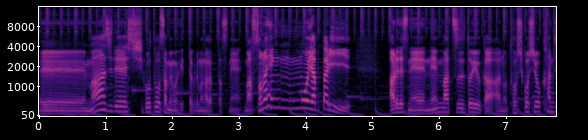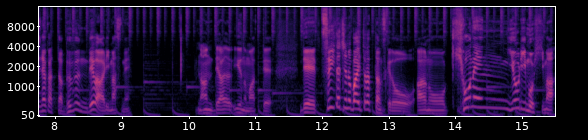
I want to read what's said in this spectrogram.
えー、マジで仕事納めもへったくれもなかったですね。まあその辺もやっぱりあれですね年末というかあの年越しを感じなかった部分ではありますね。なんていうのもあって。で1日のバイトだったんですけどあの去年よりも暇。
